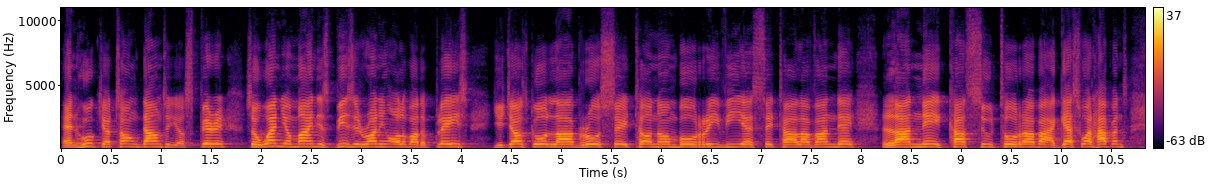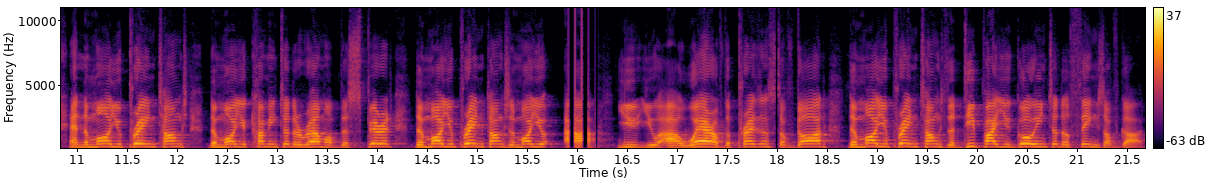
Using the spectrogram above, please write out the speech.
and hook your tongue down to your spirit. So when your mind is busy running all over the place, you just go la bro se tonombo rivia se talavande la ne kasutoraba. Guess what happens? And the more you pray in tongues, the more you come into the realm of the spirit. The more you pray in tongues, the more you are, you, you are aware of the presence of God. The more you pray in tongues, the deeper you go into the things of God.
